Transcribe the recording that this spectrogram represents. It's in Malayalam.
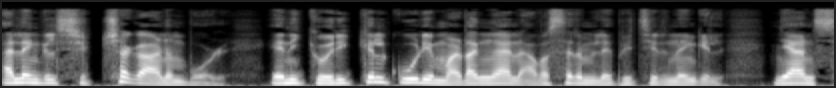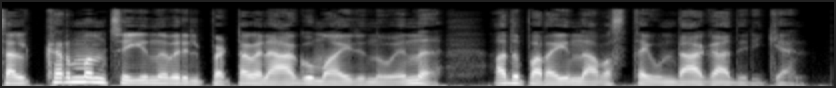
അല്ലെങ്കിൽ ശിക്ഷ കാണുമ്പോൾ എനിക്കൊരിക്കൽ കൂടി മടങ്ങാൻ അവസരം ലഭിച്ചിരുന്നെങ്കിൽ ഞാൻ സൽക്കർമ്മം ചെയ്യുന്നവരിൽ പെട്ടവനാകുമായിരുന്നു എന്ന് അത് പറയുന്ന അവസ്ഥയുണ്ടാകാതിരിക്കാൻ.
